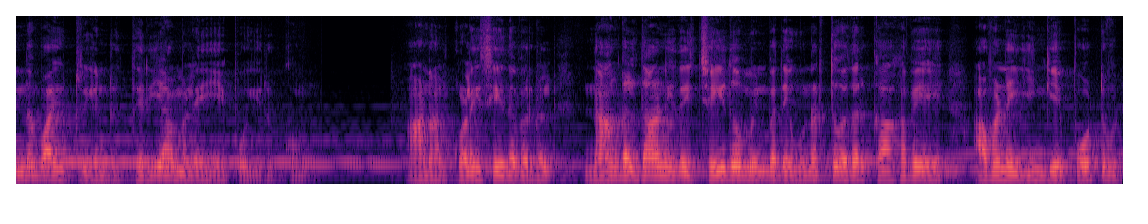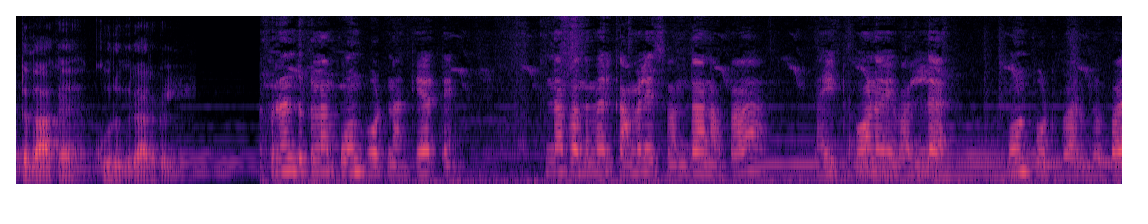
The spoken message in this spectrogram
என்னவாயிற்று என்று தெரியாமலேயே போயிருக்கும். ஆனால் கொலை செய்தவர்கள் நாங்கள்தான் இதை செய்தோம் என்பதை உணர்த்துவதற்காகவே அவனை இங்கே போட்டுவிட்டதாக கூறுகிறார்கள். ஃப்ரெண்டுக்கெல்லாம் ஃபோன் போட்டு நான் கேட்டேன். என்னப்பா அந்த மாதிரி கமலேஷ் வந்தானாப்பா? நைட் போனவே வரல. ஃபோன் போட்டு பாருங்கப்பா.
